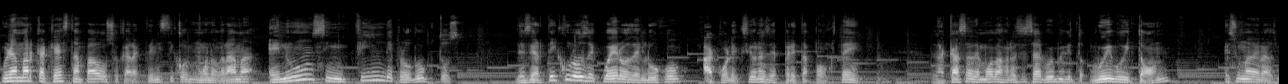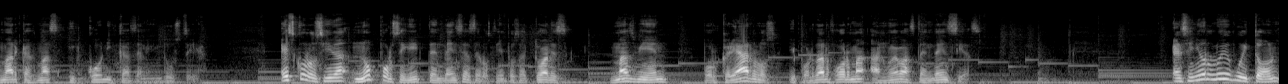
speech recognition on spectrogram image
una marca que ha estampado su característico monograma en un sinfín de productos, desde artículos de cuero de lujo a colecciones de prêt-à-porter. La casa de moda francesa Louis Vuitton es una de las marcas más icónicas de la industria. Es conocida no por seguir tendencias de los tiempos actuales, más bien por crearlos y por dar forma a nuevas tendencias. El señor Louis Vuitton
